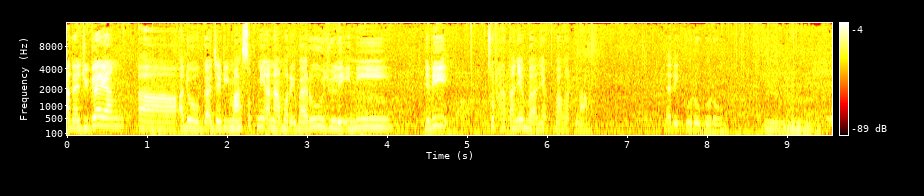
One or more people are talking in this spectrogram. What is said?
Ada juga yang uh, aduh gak jadi masuk nih anak murid baru Juli ini. Jadi curhatannya banyak banget lah dari guru-guru. Hmm. Hmm.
